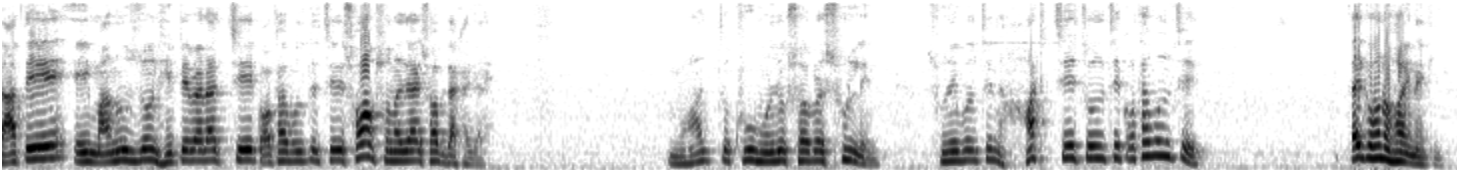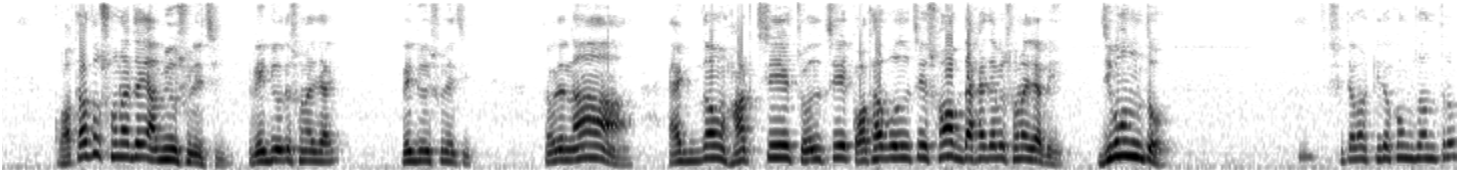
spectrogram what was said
তাতে এই মানুষজন হেঁটে বেড়াচ্ছে, কথা বলতেছে, সব শোনা যায়, সব দেখা যায়। মহারাজ তো খুব মনোযোগ সহকারে শুনলেন। শুনে বলছেন, হাঁটছে, চলছে, কথা বলছে? তাই কখনো হয় নাকি? কথা তো শোনা যায়, আমিও শুনেছি। রেডিওতে শোনা যায় রেডিও শুনেছি। তাহলে না, একদম হাঁটছে, চলছে, কথা বলছে, সব দেখা যাবে, শোনা যাবে। জীবন্ত। সেটা আবার কীরকম যন্ত্র?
